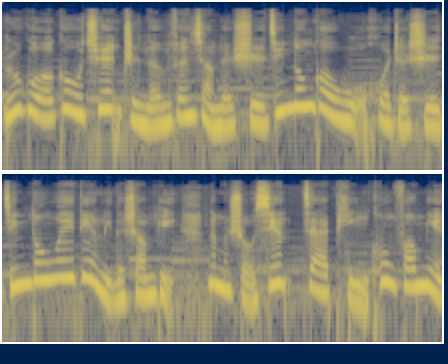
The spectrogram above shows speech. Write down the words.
如果购物圈只能分享的是京东购物或者是京东微店里的商品，那么首先在品控方面，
